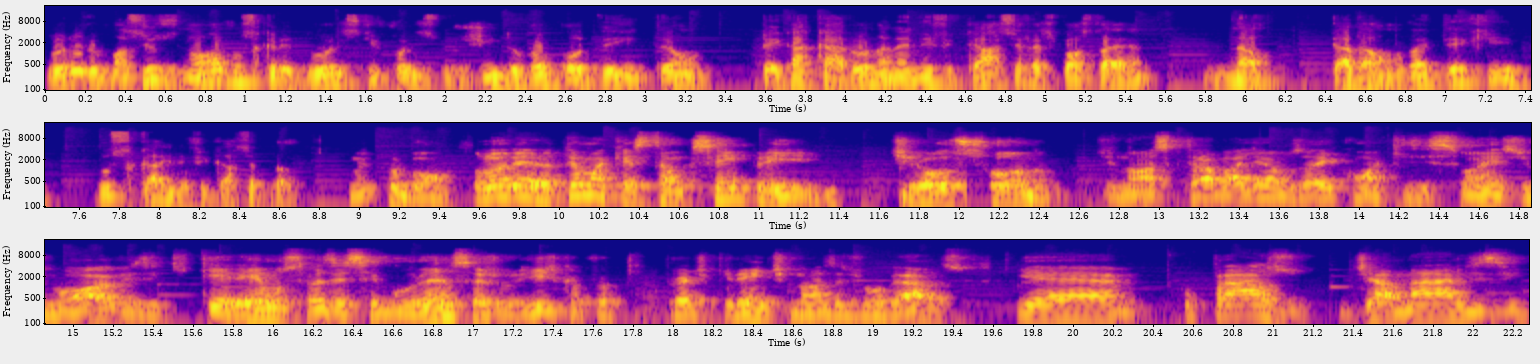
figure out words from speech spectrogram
Loureiro, mas e os novos credores que forem surgindo vão poder, então, pegar carona na ineficácia? A resposta é não. Cada um vai ter que buscar a ineficácia própria. Muito bom. Loureiro, tem uma questão que sempre tirou o sono de nós que trabalhamos aí com aquisições de imóveis e que queremos trazer segurança jurídica para o adquirente, nós advogados, que é o prazo de análise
